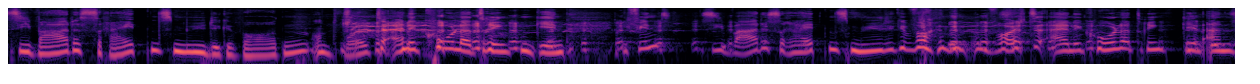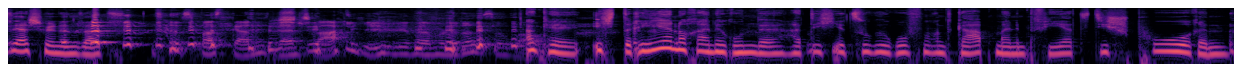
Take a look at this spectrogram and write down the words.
Sie war des Reitens müde geworden und wollte eine Cola trinken gehen. Ich finde, sie war des Reitens müde geworden und wollte eine Cola trinken gehen. Einen sehr schönen Satz. Das passt gar nicht rein sprachlich irgendwie, wenn man oder so. Wow. Okay, ich drehe noch eine Runde, hatte ich ihr zugerufen und gab meinem Pferd die Sporen.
